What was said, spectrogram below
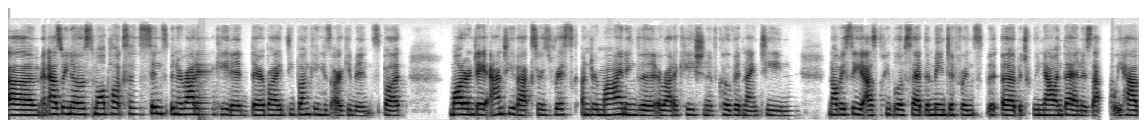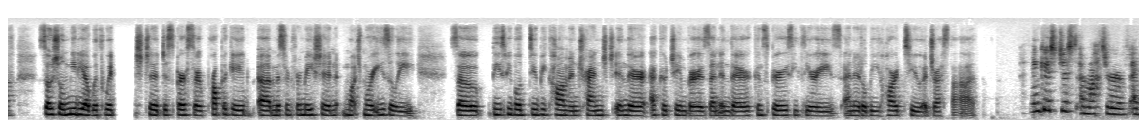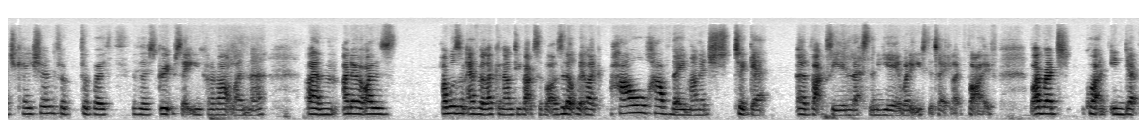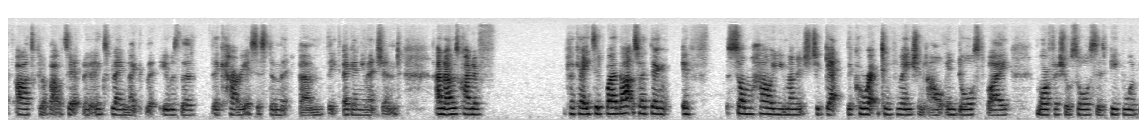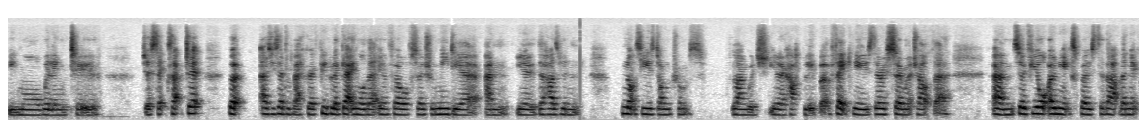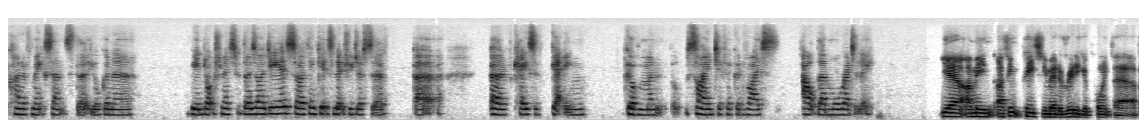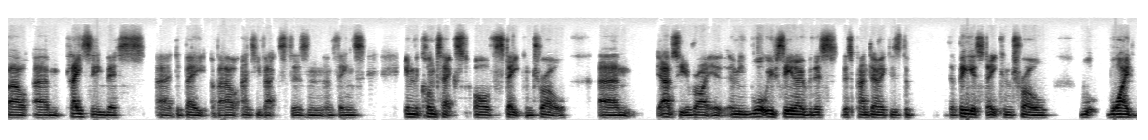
Um, and as we know, smallpox has since been eradicated, thereby debunking his arguments. But modern day anti vaxxers risk undermining the eradication of COVID 19 and obviously, as people have said, the main difference uh, between now and then is that we have social media with which to disperse or propagate uh, misinformation much more easily. So these people do become entrenched in their echo chambers and in their conspiracy theories, and it'll be hard to address that. I think it's just a matter of education for, for both of those groups that you kind of outlined there. Um, I know I was I wasn't ever like an anti-vaxxer, but I was a little bit like, how have they managed to get a vaccine in less than a year when it used to take like five. But I read quite an in-depth article about it. It explained like that it was the the carrier system that um that, again you mentioned, and I was kind of placated by that. So I think if somehow you manage to get the correct information out endorsed by more official sources, people would be more willing to just accept it. But as you said, Rebecca, if people are getting all their info off social media and you know there has been not to use Donald Trump's language, you know, happily, but fake news, there is so much out there. Um, so if you're only exposed to that, then it kind of makes sense that you're gonna be indoctrinated with those ideas. So I think it's literally just a a, a case of getting government scientific advice out there more readily. Yeah, I mean, I think Peter, you made a really good point there about um, placing this uh, debate about anti-vaxxers and, and, things in the context of state control. Um, absolutely right. I mean, what we've seen over this this pandemic is the the biggest state control, wide,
